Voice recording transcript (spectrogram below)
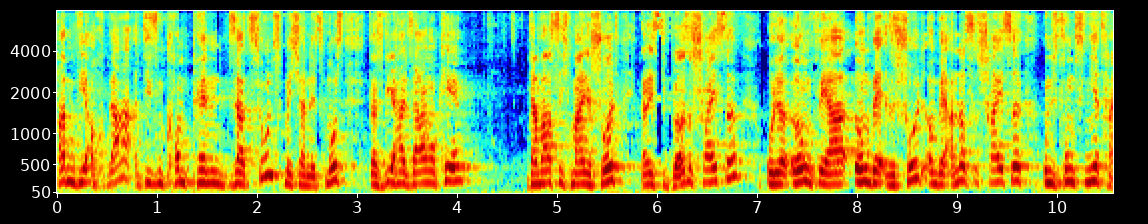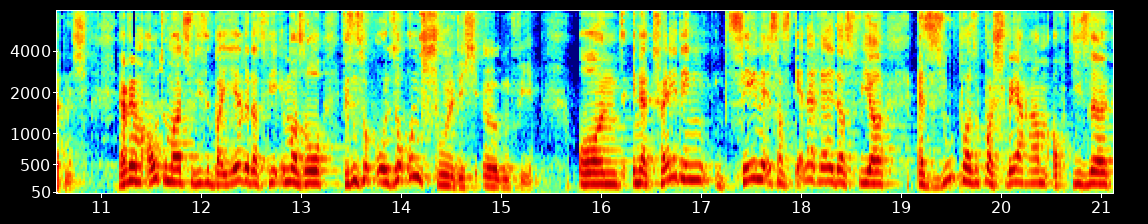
haben wir auch da diesen Kompensationsmechanismus, dass wir halt sagen, okay, dann war es nicht meine Schuld, dann ist die Börse scheiße oder irgendwer, irgendwer ist schuld, irgendwer anders ist scheiße und es funktioniert halt nicht. Ja, wir haben automatisch so diese Barriere, dass wir immer so, wir sind so, so unschuldig irgendwie. Und in der Trading-Szene ist das generell, dass wir es super, super schwer haben, auch diese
